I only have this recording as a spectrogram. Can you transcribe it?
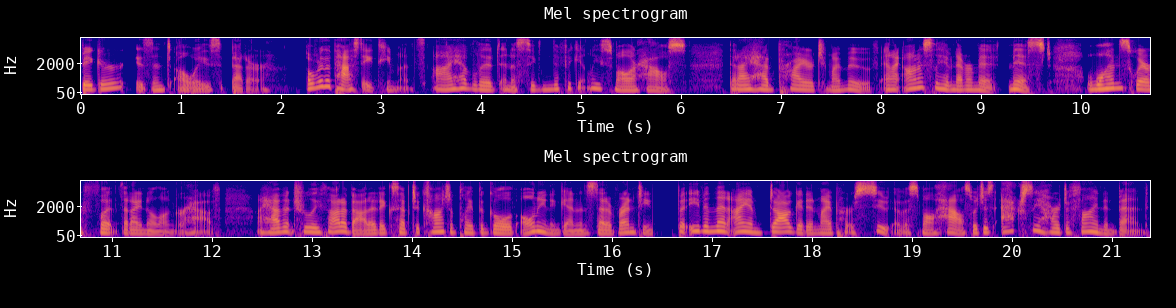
bigger isn't always better. Over the past 18 months, I have lived in a significantly smaller house that I had prior to my move, and I honestly have never mi- missed one square foot that I no longer have. I haven't truly thought about it except to contemplate the goal of owning again instead of renting. But even then, I am dogged in my pursuit of a small house, which is actually hard to find in Bend.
